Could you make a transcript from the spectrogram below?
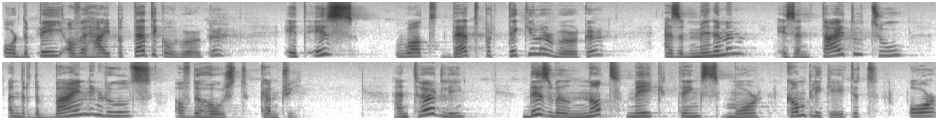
or the pay of a hypothetical worker. It is what that particular worker, as a minimum, is entitled to under the binding rules of the host country. And thirdly, this will not make things more complicated or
